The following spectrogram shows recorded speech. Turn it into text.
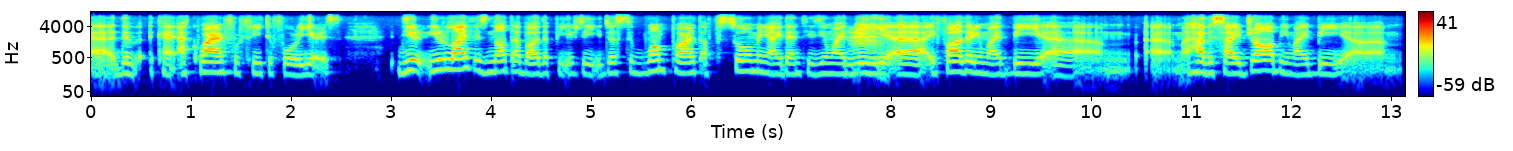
uh, can acquire for three to four years. Your, your life is not about the PhD, It's just one part of so many identities. You might mm. be uh, a father, you might be um, um, have a side job, you might be um,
